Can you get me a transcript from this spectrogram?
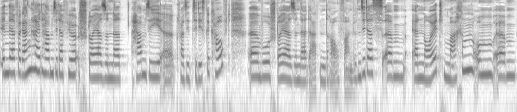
In der Vergangenheit haben Sie dafür Steuersünder, haben Sie äh, quasi CDs gekauft, äh, wo Steuersünderdaten drauf waren. Würden Sie das ähm, erneut machen, um ähm,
